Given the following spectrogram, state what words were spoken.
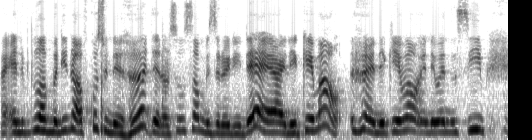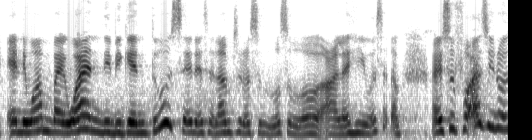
Right? And the people of Medina, of course, when they heard that Rasulullah is already there, right, they came out. Right? They came out and they went to see him. And one by one, they began to say the salam to Rasulullah. Right? So for us, you know,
